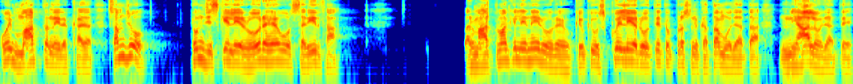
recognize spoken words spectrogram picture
कोई महत्व तो नहीं रखा जाता समझो, तुम जिसके लिए रो रहे हो, वो शरीर था। परमात्मा के लिए नहीं रो रहे हो, क्योंकि उसके लिए रोते तो प्रश्न खत्म हो जाता, निहाल हो जाते।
